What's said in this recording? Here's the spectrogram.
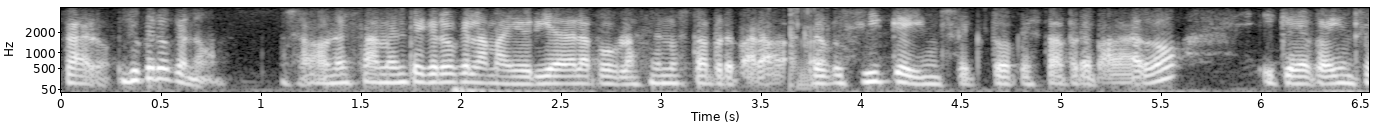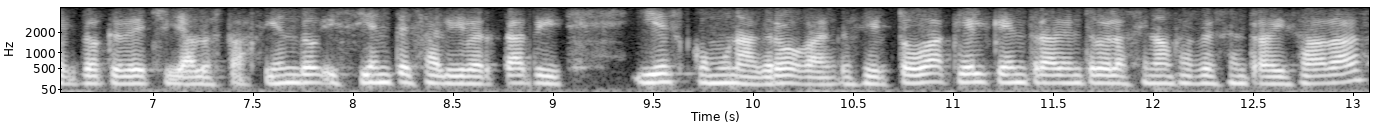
Claro, yo creo que no. O sea, honestamente creo que la mayoría de la población no está preparada. Creo que sí que hay un sector que está preparado y que hay un sector que de hecho ya lo está haciendo y siente esa libertad y, y, es como una droga, es decir, todo aquel que entra dentro de las finanzas descentralizadas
